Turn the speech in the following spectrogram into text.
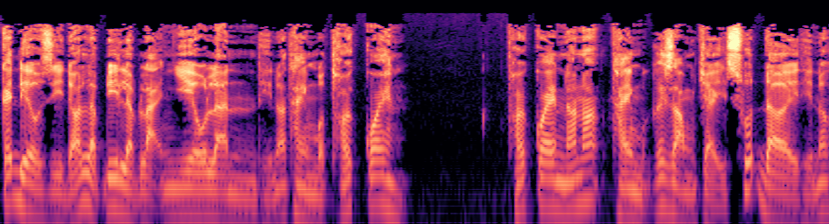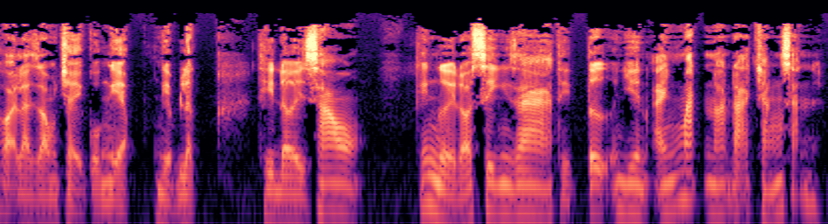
cái điều gì đó lặp đi lặp lại nhiều lần thì nó thành một thói quen. Thói quen đó nó thành một cái dòng chảy suốt đời thì nó gọi là dòng chảy của nghiệp nghiệp lực. Thì đời sau cái người đó sinh ra thì tự nhiên ánh mắt nó đã trắng sẵn. rồi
